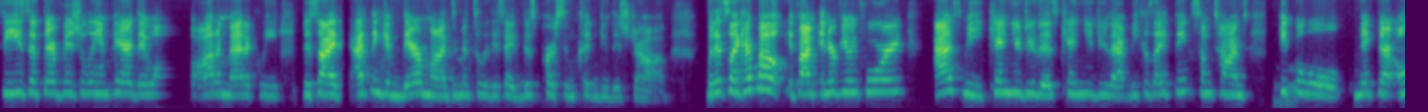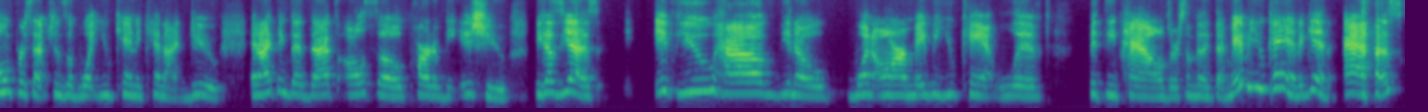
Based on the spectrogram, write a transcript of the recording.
sees that they're visually impaired they will automatically decide i think in their minds mentally they say this person couldn't do this job. But it's like how about if i'm interviewing for it ask me, can you do this? Can you do that? Because I think sometimes mm-hmm. people will make their own perceptions of what you can and cannot do. And I think that that's also part of the issue because, yes, if you have, you know, one arm, maybe you can't lift 50 pounds or something like that. Maybe you can. Again, ask,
